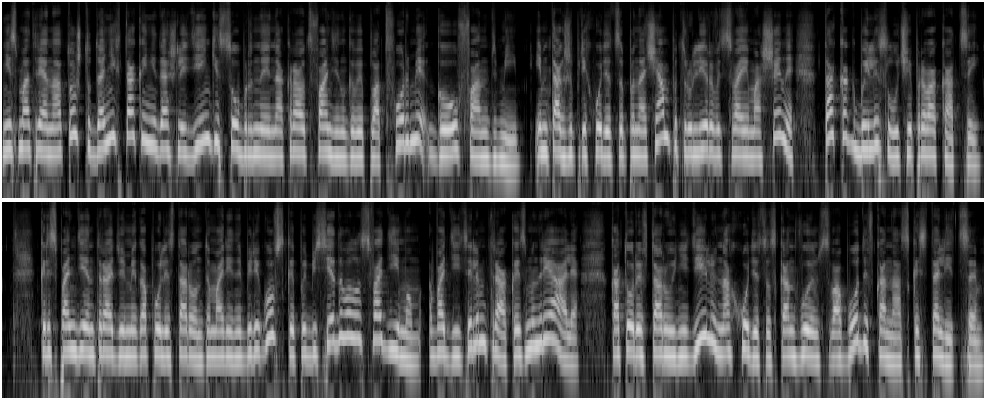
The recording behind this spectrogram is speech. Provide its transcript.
несмотря на то, что до них так и не дошли деньги, собранные на краудфандинговой платформе GoFundMe. Им также приходится по ночам патрулировать свои машины, так как были случаи провокаций. Корреспондент радио «Мегаполис Торонто» Марина Береговская побеседовала с Вадимом, водителем трака из Монреаля, который вторую неделю находится с конвоем свободы в канадской столице.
